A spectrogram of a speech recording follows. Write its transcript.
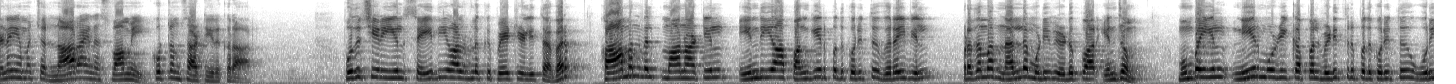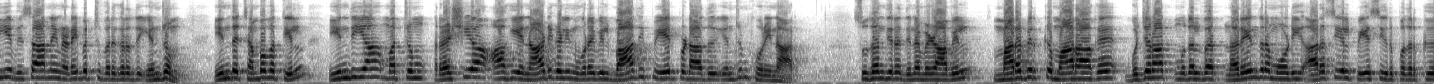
இணையமைச்சர் நாராயணசுவாமி குற்றம் சாட்டியிருக்கிறார். புதுச்சேரியில் செய்தியாளர்களுக்கு பேட்டியளித்த அவர் காமன்வெல்த் மாநாட்டில் இந்தியா பங்கேற்பது குறித்து விரைவில் பிரதமர் நல்ல முடிவு எடுப்பார் என்றும் மும்பையில் நீர்மூழ்கி கப்பல் வெடித்திருப்பது குறித்து உரிய விசாரணை நடைபெற்று வருகிறது என்றும் இந்த சம்பவத்தில் இந்தியா மற்றும் ரஷ்யா ஆகிய நாடுகளின் உறவில் பாதிப்பு ஏற்படாது என்றும் கூறினார். சுதந்திர தின விழாவில் மரபிற்கு மாறாக குஜராத் முதல்வர் நரேந்திர மோடி அரசியல் பேசியிருப்பதற்கு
